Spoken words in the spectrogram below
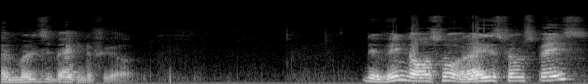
and merges back into fuel. The wind also arises from space,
